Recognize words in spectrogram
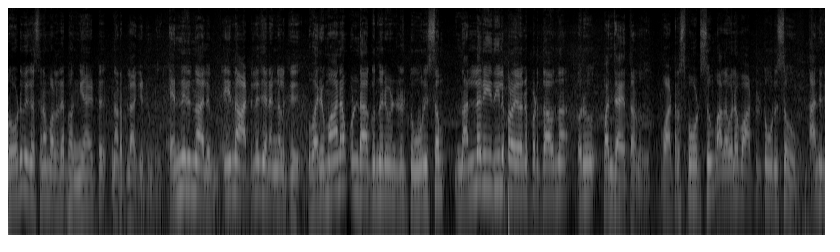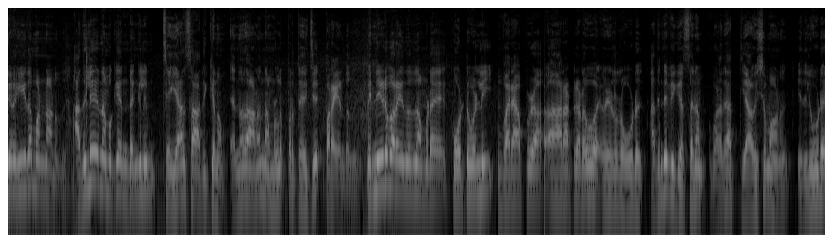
റോഡ് വികസനം വളരെ ഭംഗിയായിട്ട് നടപ്പിലാക്കിയിട്ടുണ്ട്. എന്നിരുന്നാലും ഈ നാട്ടിലെ ജനങ്ങൾക്ക് വരുമാനം ഉണ്ടാക്കുന്നതിന് വേണ്ടിയിട്ട് ടൂറിസം നല്ല രീതിയിൽ പ്രയോജനപ്പെടുത്താവുന്ന ഒരു പഞ്ചായത്താണിത്. വാട്ടർ സ്പോർട്സും അതേപോലെ വാട്ടർ ടൂറിസവും അനുഗ്രഹീത മണ്ണാണിത്. അതിൽ നമുക്ക് എന്തെങ്കിലും ചെയ്യാൻ സാധിക്കണം എന്നതാണ് നമ്മൾ പ്രത്യേകിച്ച് പറയേണ്ടത്. പിന്നീട് പറയുന്നത് നമ്മുടെ കോട്ടുവള്ളി വരാപ്പുഴ ആറാട്ടുകടവ് വഴിയുള്ള റോഡ് അതിന്റെ വികസനം വളരെ അത്യാവശ്യമാണ്. ഇതിലൂടെ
